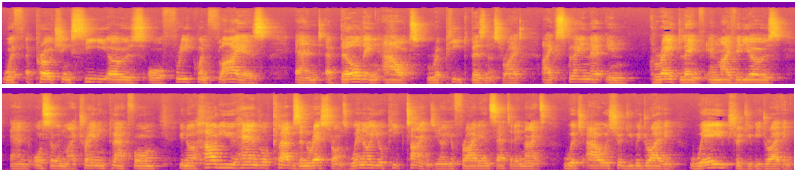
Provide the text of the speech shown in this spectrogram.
with approaching CEOs or frequent flyers and uh, building out repeat business, right? I explain that in great length in my videos and also in my training platform. You know, how do you handle clubs and restaurants? When are your peak times? You know, your Friday and Saturday nights. Which hours should you be driving? where should you be driving,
